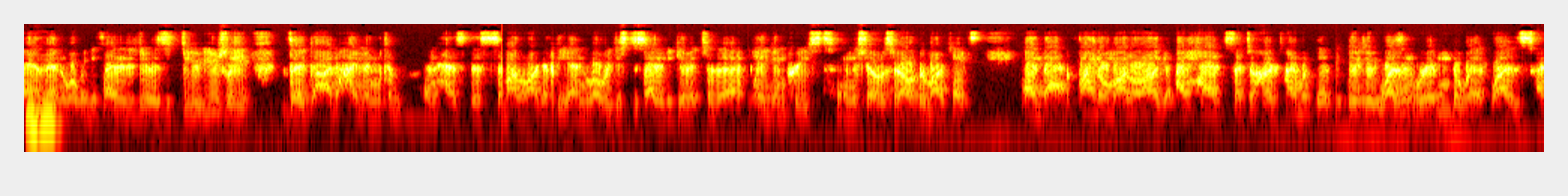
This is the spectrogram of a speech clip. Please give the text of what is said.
and mm-hmm. then what we decided to do is do, usually the god Hymen comes and has this monologue at the end. Well, we just decided to give it to the pagan priest in the show, Sir Oliver Martext. And that final monologue, I had such a hard time with it. If it wasn't written the way it was, I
